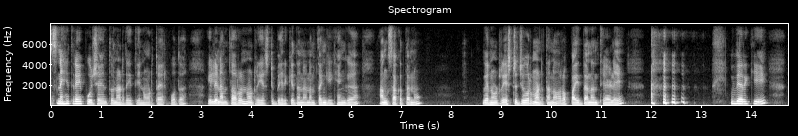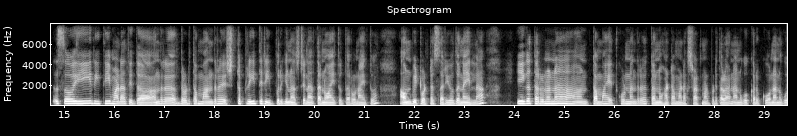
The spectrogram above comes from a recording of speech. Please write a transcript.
ಸ್ನೇಹಿತರೆ, ಪೂಜೆ ಅಂತೂ ನಡೆದೈತಿ, ನೋಡ್ತಾ ಇರ್ಬೋದು. ಇಲ್ಲಿ ನಮ್ಮ ತರುಣ್ ನೋಡ್ರಿ, ಎಷ್ಟು ಬೇರಿಕೆದನ ನಮ್ಮ ತಂಗಿಗೆ ಹೆಂಗೆ ಹಂಗ್ಸಾಕತ್ತಾನು. ಈಗ ನೋಡ್ರಿ, ಎಷ್ಟು ಜೋರು ಮಾಡ್ತಾನೋ ರೊಪ್ಪ ಇದ್ದಾನಂಥೇಳಿ ಬೆರಕಿ. ಸೊ, ಈ ರೀತಿ ಮಾಡತ್ತಿದ್ದ ಅಂದ್ರೆ ದೊಡ್ಡ ತಮ್ಮ ಅಂದ್ರೆ ಎಷ್ಟು ಪ್ರೀತಿ ರೀ ಇಬ್ಬರಿಗೂ ಅಷ್ಟೇನ. ತನು ಆಯಿತು, ತರುಣ ಆಯಿತು. ಅವ್ನು ಬಿಟ್ಟು ಒಟ್ಟು ಸರಿಯೋದನೇ ಇಲ್ಲ. ಈಗ ತರುಣನ ತಮ್ಮ ಎತ್ಕೊಂಡಂದ್ರೆ ತನು ಹಠ ಮಾಡೋಕ್ಕೆ ಸ್ಟಾರ್ಟ್ ಮಾಡಿಬಿಡ್ತಾಳೆ. ನನಗೂ ಕರ್ಕೋ, ನನಗೂ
